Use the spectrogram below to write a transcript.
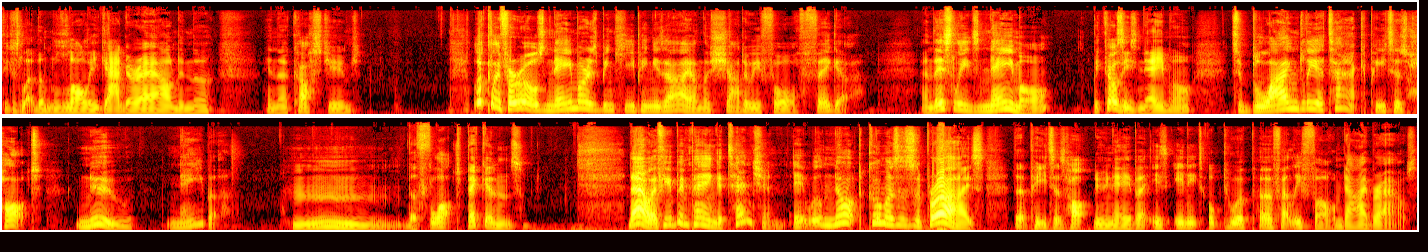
they just let them lollygag around in the in their costumes. Luckily for us, Namor has been keeping his eye on the shadowy fourth figure. And this leads Namor, because he's Namor, to blindly attack Peter's hot, new neighbour. Hmm, the Thwot Pickens. Now, if you've been paying attention, it will not come as a surprise that Peter's hot new neighbour is in it up to her perfectly formed eyebrows.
